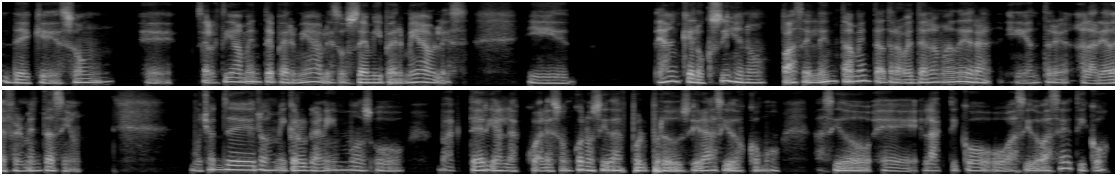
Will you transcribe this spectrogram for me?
de que son eh, selectivamente permeables o semipermeables y dejan que el oxígeno pase lentamente a través de la madera y entre al área de fermentación. Muchos de los microorganismos o bacterias, las cuales son conocidas por producir ácidos como ácido eh, láctico o ácido acético,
